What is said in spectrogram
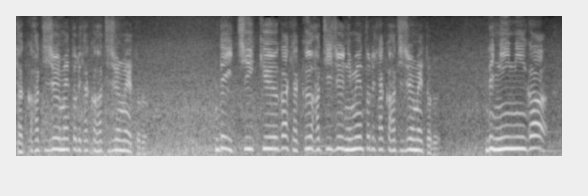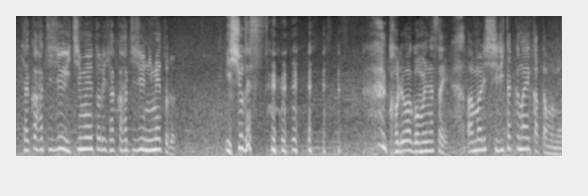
180m180m で1級が 182m180m で22が 181m182m 一緒です。これはごめんなさい。あんまり知りたくない方もね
